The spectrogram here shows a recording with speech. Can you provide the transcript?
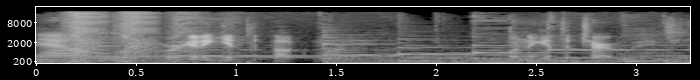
Now, we're gonna get the Pokemon. We're gonna get the Turtwig.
